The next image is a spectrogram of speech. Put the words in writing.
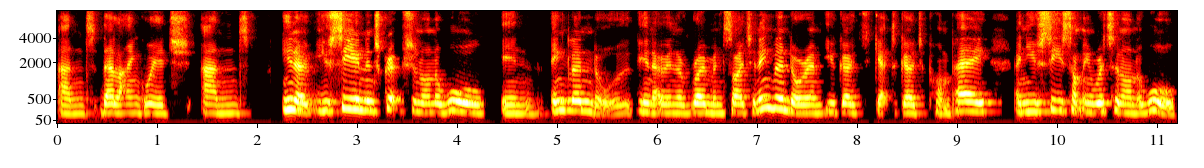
and their language and you know you see an inscription on a wall in england or you know in a roman site in england or in, you go to get to go to pompeii and you see something written on a wall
